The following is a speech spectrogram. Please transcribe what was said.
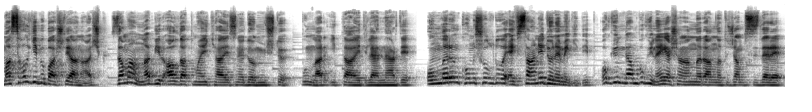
Masal gibi başlayan aşk zamanla bir aldatma hikayesine dönmüştü. Bunlar iddia edilenlerdi. Onların konuşulduğu efsane döneme gidip o günden bugüne yaşananları anlatacağım sizlere.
